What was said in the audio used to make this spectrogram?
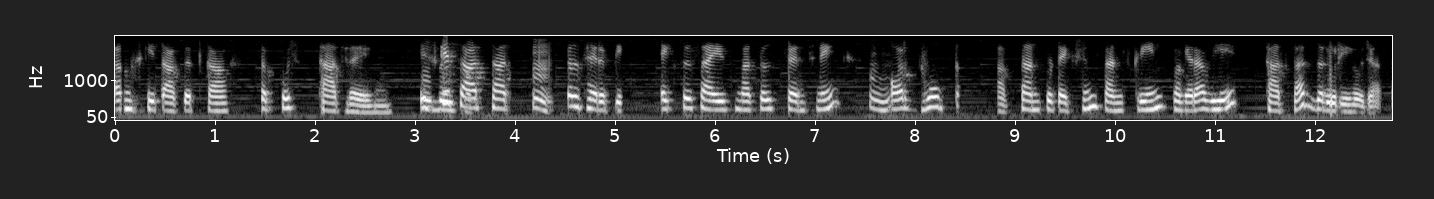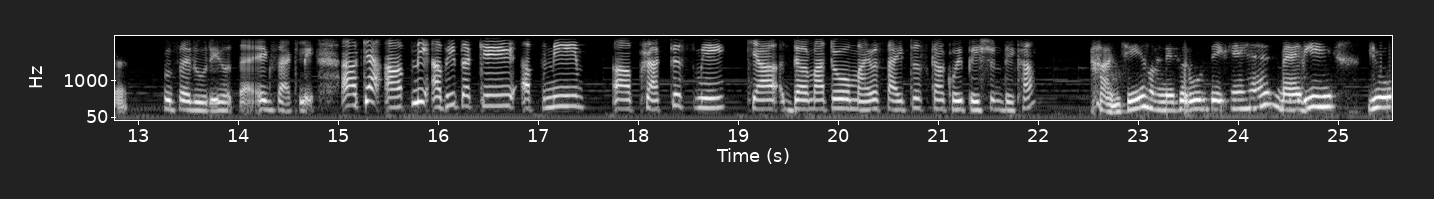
लंग्स की ताकत का सब कुछ साथ रहेगा। इसके साथ साथ muscle therapy exercise muscle strengthening और धूप सन प्रोटेक्शन सनस्क्रीन वगैरह भी साथ साथ ज़रूरी हो जाता है। तो ज़रूरी होता है एग्जैक्टली exactly. uh, क्या आपने अभी तक के अपनी प्रैक्टिस uh, में क्या डर्माटोमायोसाइटिस का कोई पेशेंट देखा? हाँ जी हमने ज़रूर देखे हैं। मेरी जो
